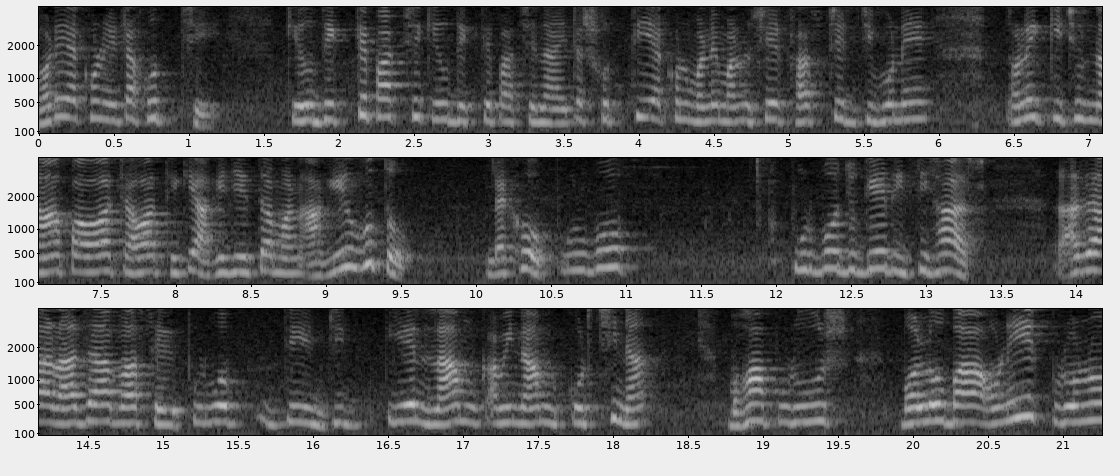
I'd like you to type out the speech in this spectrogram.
ঘরে এখন এটা হচ্ছে। কেউ দেখতে পাচ্ছে, কেউ দেখতে পাচ্ছে না। এটা সত্যি এখন মানে মানুষের ফার্স্টের জীবনে অনেক কিছু না পাওয়া, চাওয়া থেকে আগে যেতে আমার আগেও হতো। দেখো, পূর্ব পূর্ব যুগের ইতিহাস, রাজা রাজা বা সে পূর্ব ইয়ের নাম, আমি নাম করছি না, মহাপুরুষ বলো বা অনেক পুরনো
